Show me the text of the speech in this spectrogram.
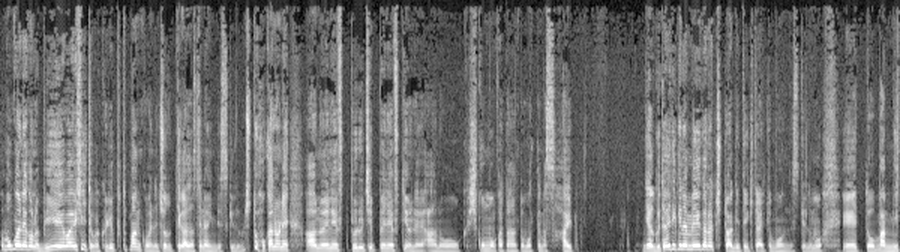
僕はね、この BAYC とかクリプトパンクはね、ちょっと手が出せないんですけど、ちょっと他のね、あの NFT、ブルーチップ NFT をね、あの、仕込もうかなと思ってます。はい。じゃあ具体的な銘柄ちょっと上げていきたいと思うんですけども、えー、っと、まあ、3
